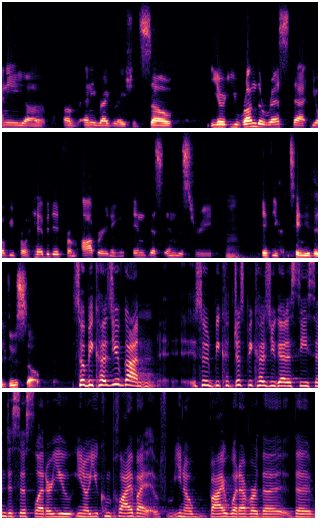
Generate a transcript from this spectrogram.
any uh, of any regulations. So you you run the risk that you'll be prohibited from operating in this industry mm. if you continue to do so. So because you've gotten so because just because you get a cease and desist letter, you you know you comply by you know by whatever the the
